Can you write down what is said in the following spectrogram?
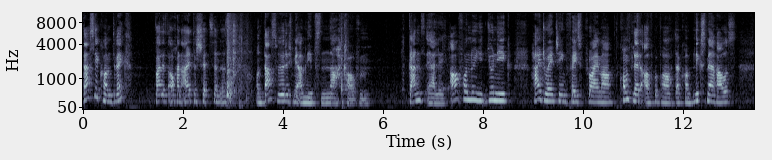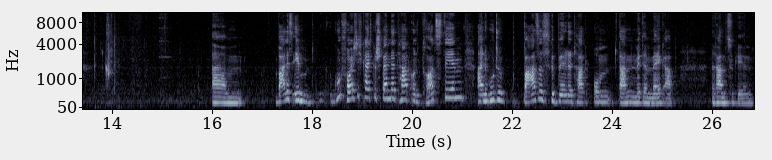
Das hier kommt weg, weil es auch ein altes Schätzchen ist. Und das würde ich mir am liebsten nachkaufen. Ganz ehrlich, auch von Unique Hydrating Face Primer, komplett aufgebraucht, da kommt nichts mehr raus. Ähm, weil es eben gut Feuchtigkeit gespendet hat und trotzdem eine gute Basis gebildet hat, um dann mit dem Make-up dran zu gehen.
